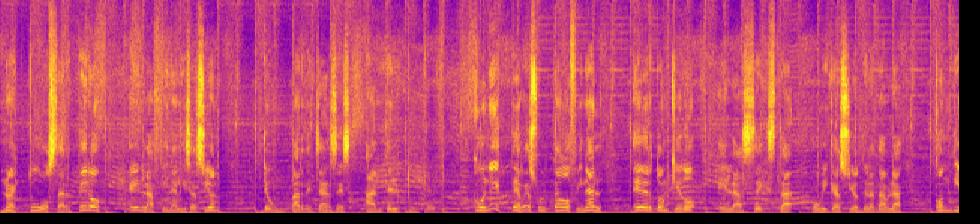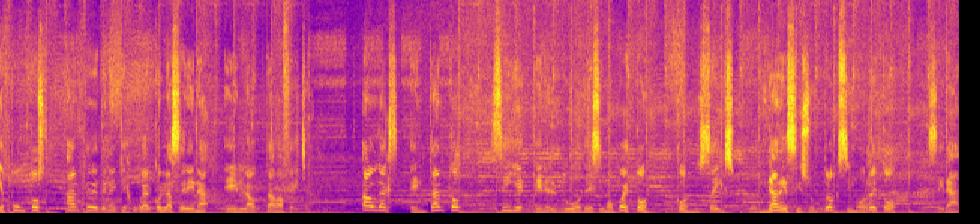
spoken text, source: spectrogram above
no estuvo certero en la finalización de un par de chances ante el Tuto. Con este resultado final, Everton quedó en la sexta ubicación de la tabla con 10 puntos antes de tener que jugar con la Serena en la octava fecha. Audax, en tanto, sigue en el duodécimo puesto con 6 unidades y su próximo reto será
